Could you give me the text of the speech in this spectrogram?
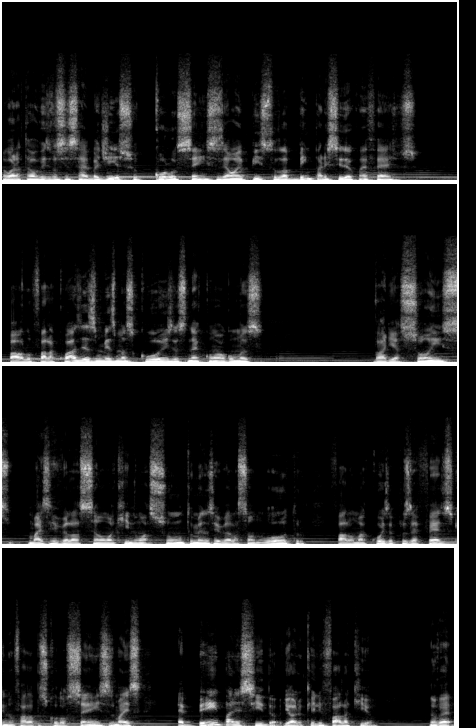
Agora, talvez você saiba disso, Colossenses é uma epístola bem parecida com Efésios. Paulo fala quase as mesmas coisas, né, com algumas variações, mais revelação aqui num assunto, menos revelação no outro. Fala uma coisa para os Efésios que não fala para os Colossenses, mas é bem parecida. E olha o que ele fala aqui, ó,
